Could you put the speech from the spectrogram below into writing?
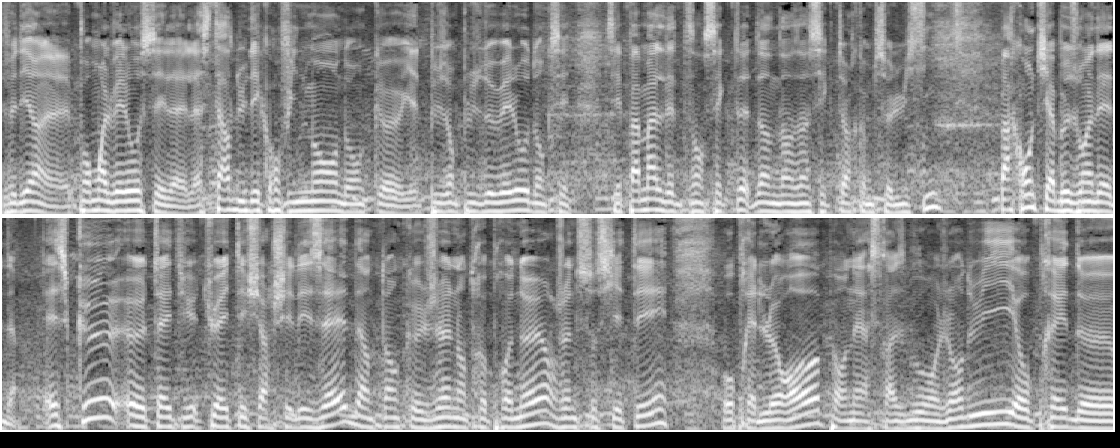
veux dire, pour moi, le vélo, c'est la, star du déconfinement. Donc, euh, il y a de plus en plus de vélos. Donc, c'est pas mal d'être dans, un secteur comme celui-ci. Par contre, il y a besoin d'aide. Est-ce que euh, tu as été chercher des aides en tant que jeune entrepreneur, jeune société, auprès de l'Europe? On est à Strasbourg aujourd'hui, auprès de,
